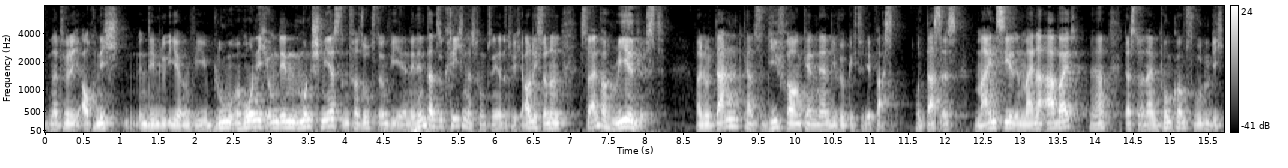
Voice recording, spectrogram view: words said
Natürlich auch nicht, indem du ihr irgendwie Blumen, Honig um den Mund schmierst und versuchst irgendwie ihr in den Hintern zu kriechen. Das funktioniert natürlich auch nicht, sondern dass du einfach real bist. Weil nur dann kannst du die Frauen kennenlernen, die wirklich zu dir passen. Und das ist mein Ziel in meiner Arbeit, ja, dass du an einen Punkt kommst, wo du dich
